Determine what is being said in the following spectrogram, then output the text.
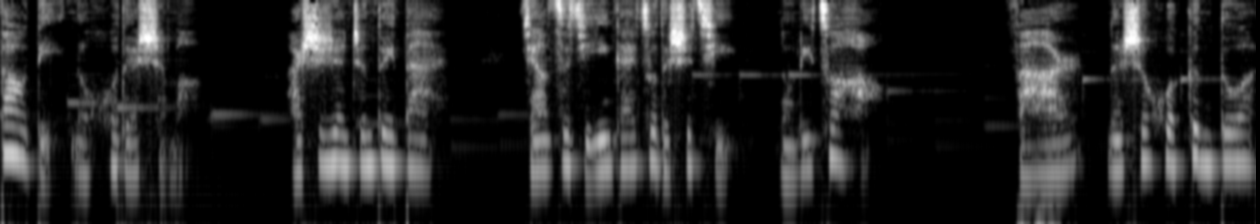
到底能获得什么，而是认真对待，将自己应该做的事情努力做好，反而能收获更多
